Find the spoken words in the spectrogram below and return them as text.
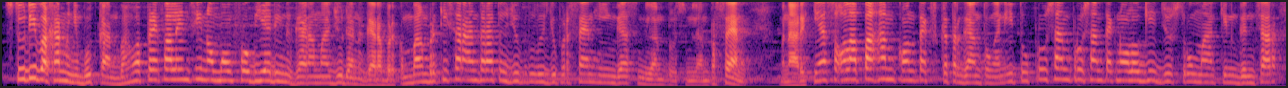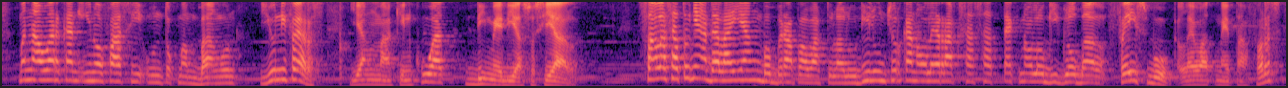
Studi bahkan menyebutkan bahwa prevalensi nomofobia di negara maju dan negara berkembang berkisar antara 77% hingga 99%. Menariknya, seolah paham konteks ketergantungan itu, perusahaan-perusahaan teknologi justru makin gencar menawarkan inovasi untuk membangun universe yang makin kuat di media sosial. Salah satunya adalah yang beberapa waktu lalu diluncurkan oleh raksasa teknologi global Facebook lewat Metaverse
